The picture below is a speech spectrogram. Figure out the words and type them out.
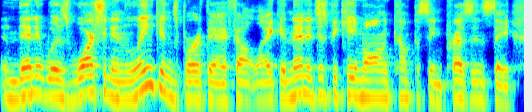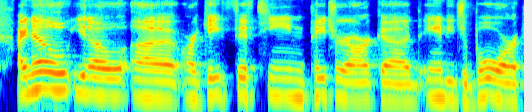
and then it was Washington Lincoln's birthday. I felt like, and then it just became all encompassing President's Day. I know, you know, uh, our Gate 15 patriarch uh, Andy Jabbour,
